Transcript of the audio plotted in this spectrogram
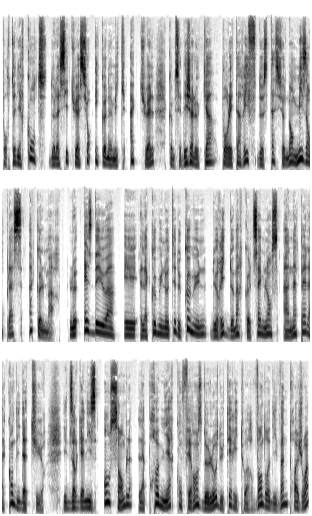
pour tenir compte de la situation économique actuelle, comme c'est déjà le cas pour les tarifs de stationnement mis en place à Colmar. Le SDEA et la communauté de communes du rite de Markolsheim lancent un appel à candidature. Ils organisent ensemble la première conférence de l'eau du territoire vendredi 23 juin.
